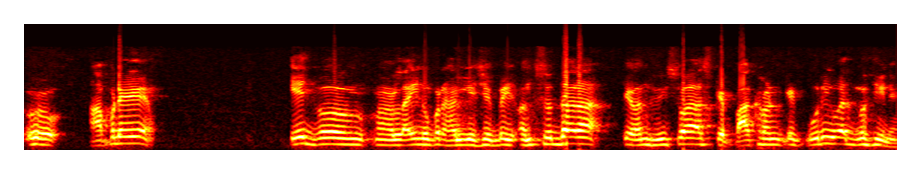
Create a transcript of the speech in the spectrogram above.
તો આપણે એ જ લાઈન ઉપર હાલીએ છીએ. ભાઈ, અંધશ્રદ્ધા કે અંધવિશ્વાસ કે પાખંડ કે કુરીવાદ નથી ને.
